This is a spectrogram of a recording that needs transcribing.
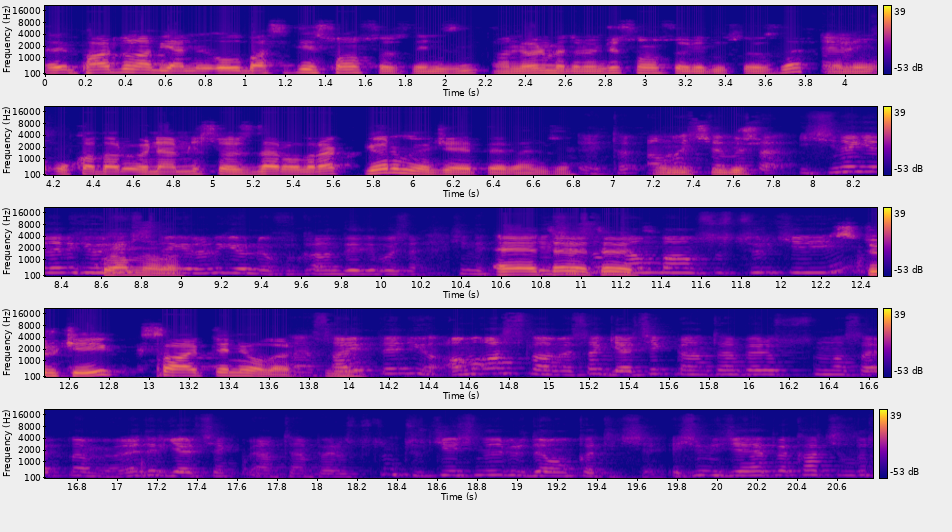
E, pardon abi yani o bahsettiğin son söz. Deniz'in hani ölmeden önce son söylediği sözler. Yani Evet. o kadar önemli sözler olarak görmüyor CHP bence. E, ta- ama işte mesela içine geleni görüyor, içine geleni görmüyor Furkan'ın dediği başına. Şimdi Evet, yaşasın evet, evet. tam bağımsız Türkiye'yi Türkiye'yi sahipleniyorlar. yani sahipleniyor ama asla mesela gerçek bir anti-emperyalist tutumla sahiplenmiyor. Nedir gerçek bir anti-emperyalist tutum? Türkiye içinde de bir demokratik şey. E şimdi CHP kaç yıldır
